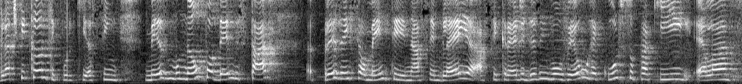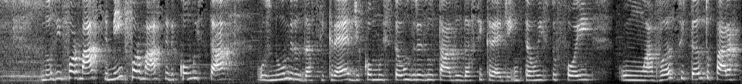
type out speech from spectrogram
gratificante porque assim mesmo não podendo estar presencialmente na assembleia a Sicredi desenvolveu um recurso para que ela nos informasse me informasse de como está os números da Sicredi como estão os resultados da Sicredi então isto foi um avanço e tanto para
